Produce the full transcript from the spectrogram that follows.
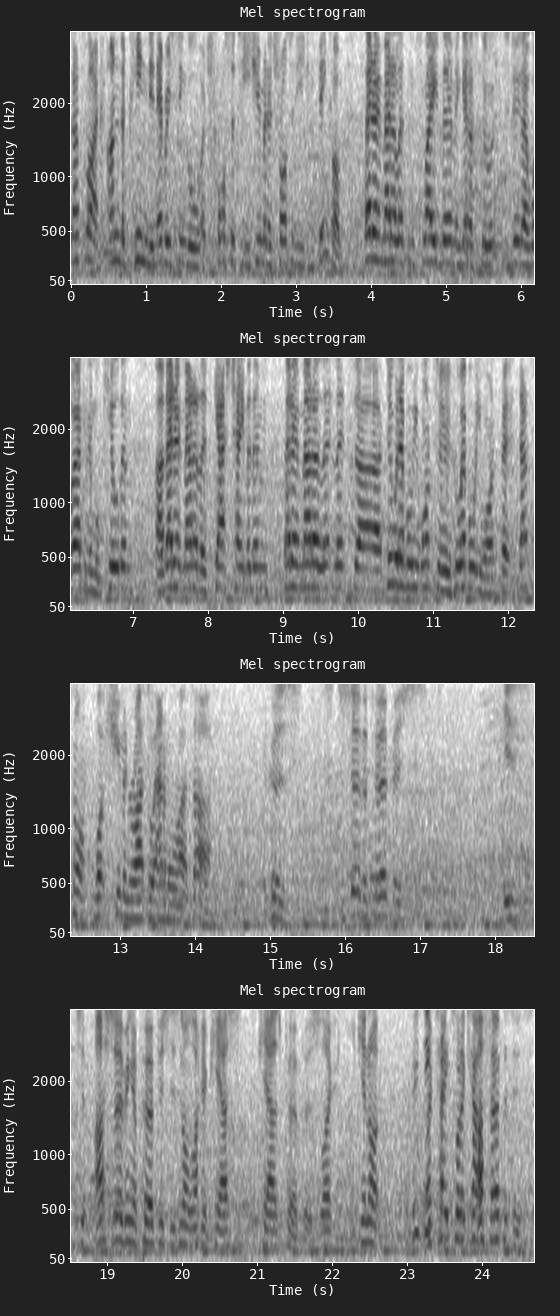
that's like underpinned in every single atrocity, human atrocity you can think of. They don't matter. Let's enslave them and get us to, to do their work, and then we'll kill them. Uh, they don't matter. Let's gas chamber them. They don't matter. Let, let's uh, do whatever we want to, whoever we want. But that's not what human rights or animal rights are. Because to serve a purpose is to, us serving a purpose is not like a cow's cow's purpose. Like you cannot. Who dictates what a cow's purpose is?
